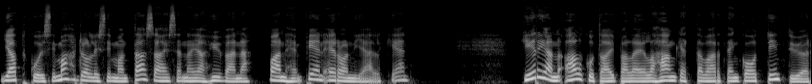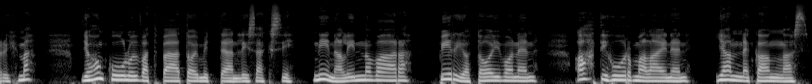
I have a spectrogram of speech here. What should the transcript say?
jatkuisi mahdollisimman tasaisena ja hyvänä vanhempien eron jälkeen. Kirjan alkutaipaleilla hanketta varten koottiin työryhmä, johon kuuluivat päätoimittajan lisäksi Niina Linnovaara, Pirjo Toivonen, Ahti Hurmalainen, Janne Kangas,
